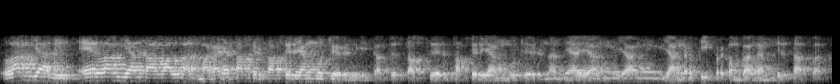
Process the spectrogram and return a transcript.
Lam yalid, eh lam yatawallat. Makanya tafsir-tafsir yang modern ini, tafsir tafsir yang modern, yang yang yang ngerti perkembangan filsafat.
